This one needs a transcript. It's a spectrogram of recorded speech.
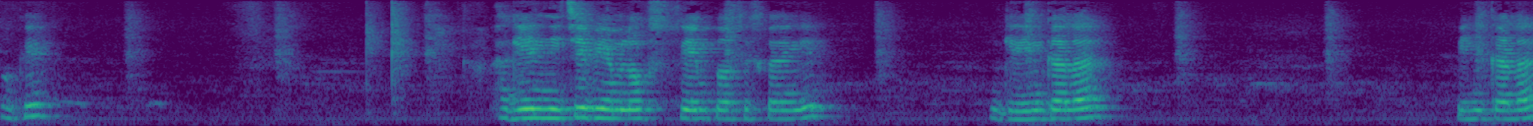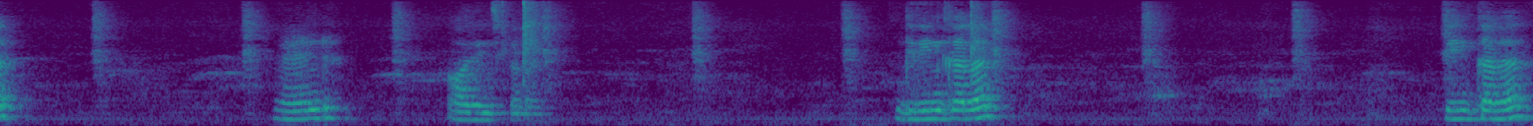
ओके अगेन नीचे भी हम लोग सेम प्रोसेस करेंगे. Green colour pink colour and orange colour green colour pink colour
